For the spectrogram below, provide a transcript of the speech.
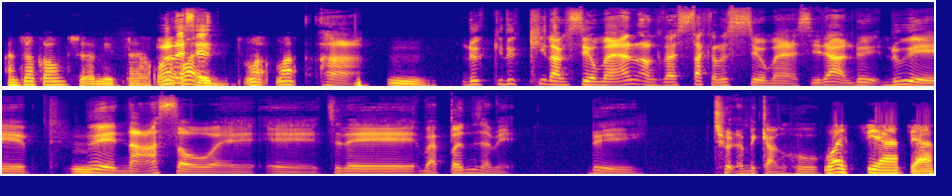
安怎讲出系咪走？我我我我吓，嗯，你你佢人笑咩？人在塞嗰啲笑咩是啦？你你嘅你嘅拿手嘅诶，即系 weapon 上面，你出系咪功夫？我只只大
